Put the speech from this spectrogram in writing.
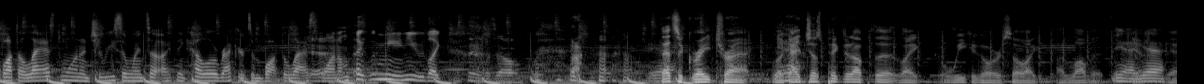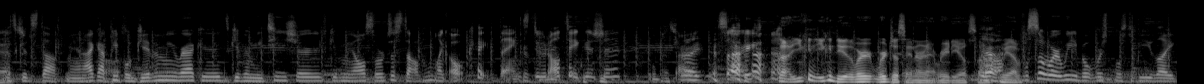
bought the last one, and Teresa went to I think Hello Records and bought the last Yeah. one. I'm like, me and you, like, Thing was out. yeah. That's a great track. Like Yeah. I just picked it up the like a week ago or so. I, I love it. Yeah, yeah, that's good stuff, man. I got people giving me records, giving me T-shirts, giving me all sorts of stuff. I'm like, okay, thanks, dude. I'll take this shit. Oops, That's sorry. right. Sorry. No, you can you can do it. We're, we're just internet radio, so Yeah. we have well, so are we, but we're supposed to be like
